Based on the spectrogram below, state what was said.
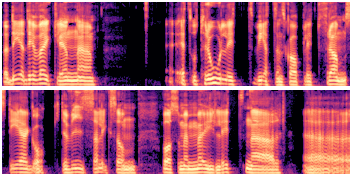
det, det är verkligen ett otroligt vetenskapligt framsteg och det visar liksom vad som är möjligt när eh,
